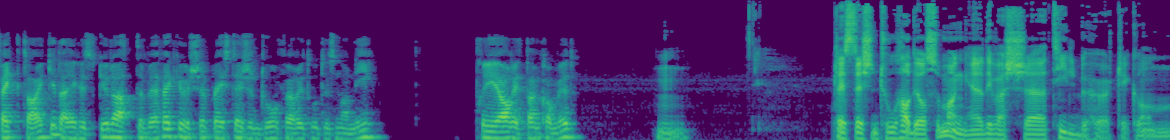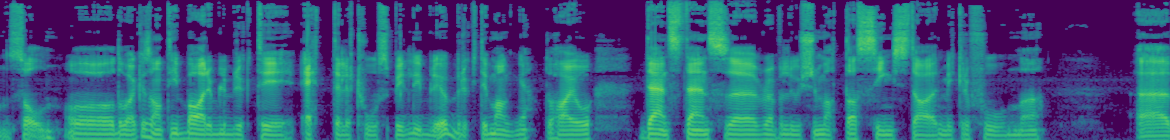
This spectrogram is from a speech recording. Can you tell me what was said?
fikk tak i det. Jeg husker jo at vi fikk jo ikke PlayStation 2 før i 2009. Tre år etter den kom ut. Hmm. PlayStation 2 hadde jo også mange diverse tilbehør til konsollen, og det var ikke sånn at de bare ble brukt til ett eller to spill, de ble jo brukt til mange. Du har jo Dance Dance uh, Revolution-matta, SingStar, mikrofonene, uh,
